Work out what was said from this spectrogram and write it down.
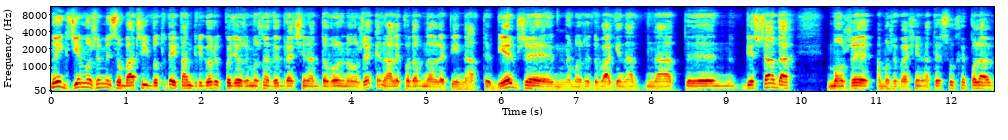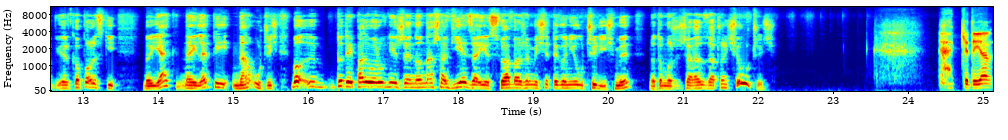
no i gdzie możemy zobaczyć, bo tutaj pan Grygoruk powiedział, że można wybrać się nad dowolną rzekę, no ale podobno lepiej nad Biebrze, może do wagi nad, nad e, Bieszczadach, może, a może właśnie na te suche pola Wielkopolski. No jak najlepiej nauczyć, bo y, tutaj padło również, że no nasza wiedza jest słaba, że my się tego nie uczyliśmy, no to może trzeba zacząć się uczyć. Kiedy ja y,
